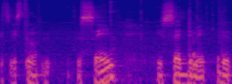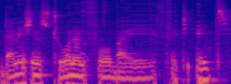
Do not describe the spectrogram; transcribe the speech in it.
it's, still the same. We set the, the dimensions to 1 and 4 by 38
